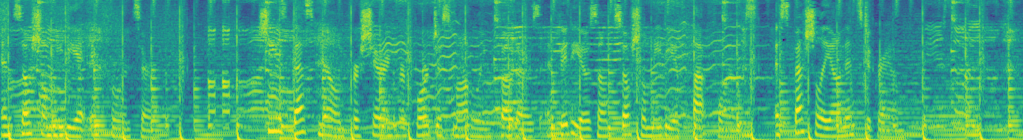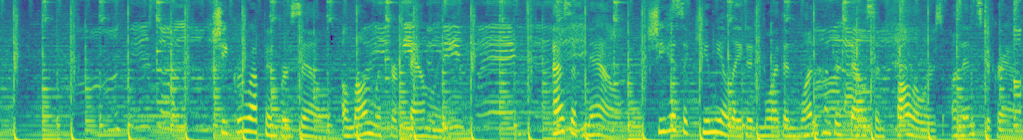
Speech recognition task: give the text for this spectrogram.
and social media influencer. She is best known for sharing her gorgeous modeling photos and videos on social media platforms, especially on Instagram. She grew up in Brazil, along with her family. As of now, she has accumulated more than 100,000 followers on Instagram.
